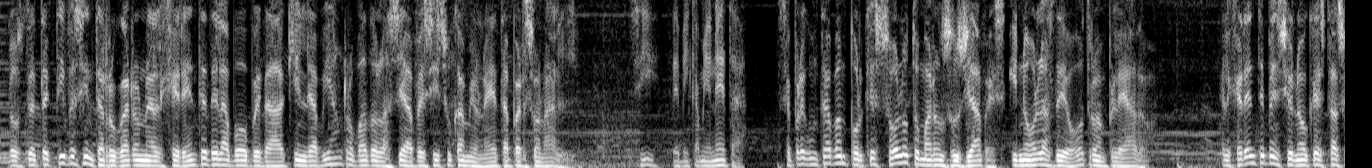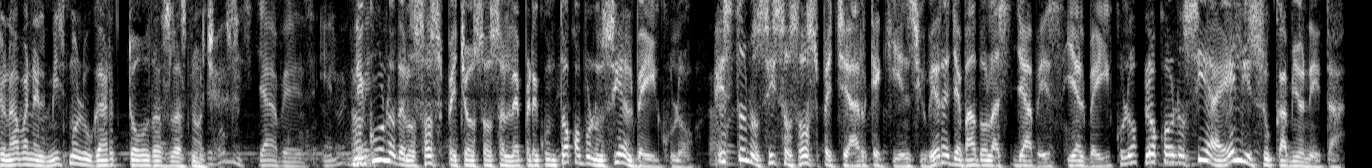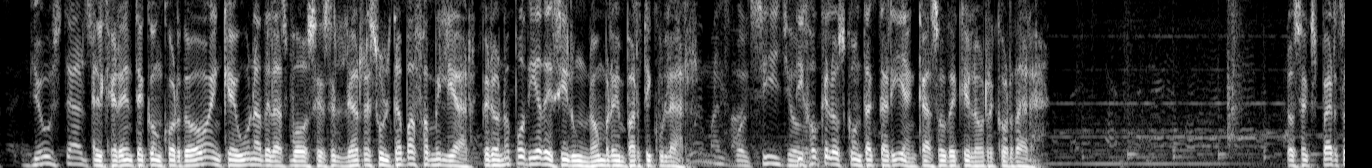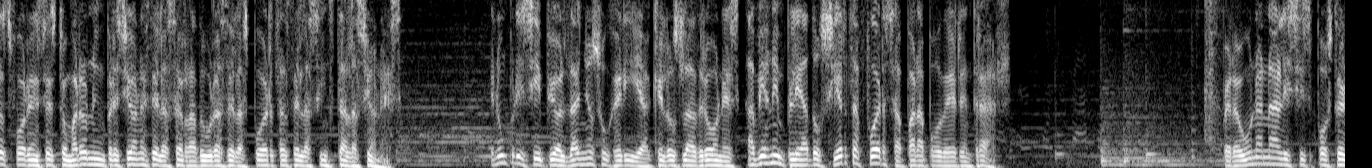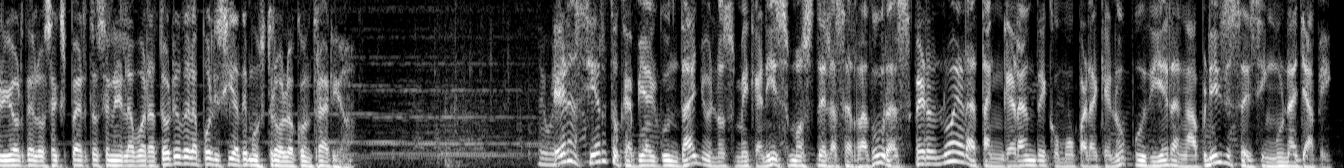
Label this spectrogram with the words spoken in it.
Los detectives interrogaron al gerente de la bóveda a quien le habían robado las llaves y su camioneta personal. Sí, de mi camioneta. Se preguntaban por qué solo tomaron sus llaves y no las de otro empleado. El gerente mencionó que estacionaba en el mismo lugar todas las noches. Ninguno de los sospechosos le preguntó cómo lucía el vehículo. Esto nos hizo sospechar que quien se hubiera llevado las llaves y el vehículo lo conocía a él y su camioneta. ¿Vio usted al El gerente concordó en que una de las voces le resultaba familiar, pero no podía decir un nombre en particular. Dijo que los contactaría en caso de que lo recordara. Los expertos forenses tomaron impresiones de las cerraduras de las puertas de las instalaciones. En un principio el daño sugería que los ladrones habían empleado cierta fuerza para poder entrar. Pero un análisis posterior de los expertos en el laboratorio de la policía demostró lo contrario. Era cierto que había algún daño en los mecanismos de las cerraduras, pero no era tan grande como para que no pudieran abrirse sin una llave.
